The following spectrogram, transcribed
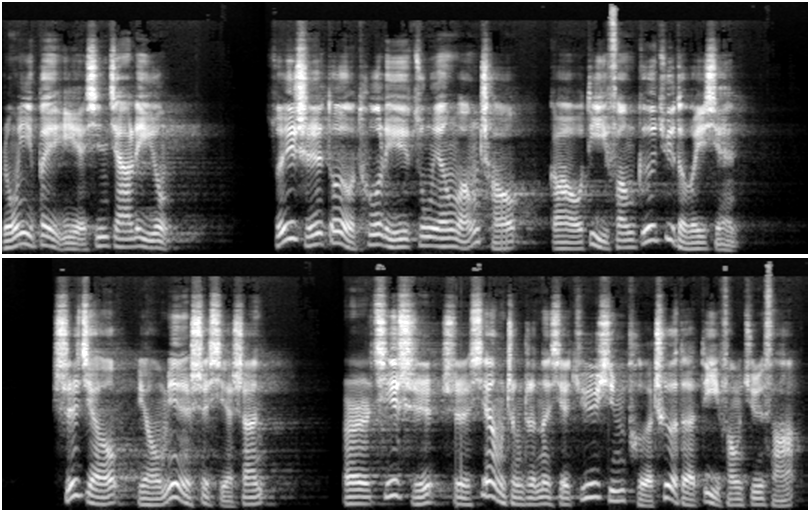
容易被野心家利用，随时都有脱离中央王朝、搞地方割据的危险。石角表面是雪山。而其实是象征着那些居心叵测的地方军阀，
